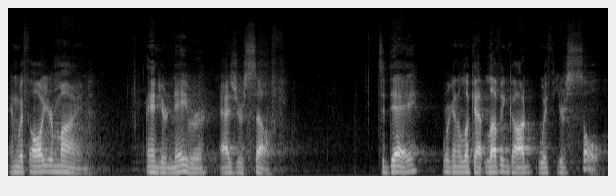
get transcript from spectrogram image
and with all your mind, and your neighbor as yourself. Today, we're going to look at loving God with your soul.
